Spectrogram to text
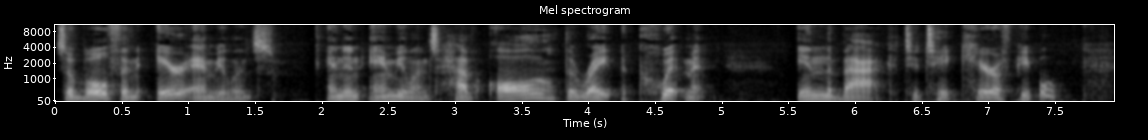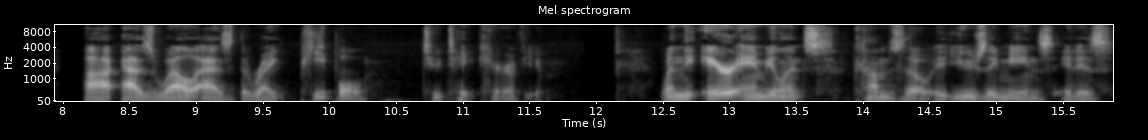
So, both an air ambulance and an ambulance have all the right equipment in the back to take care of people, uh, as well as the right people to take care of you. When the air ambulance comes, though, it usually means it is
